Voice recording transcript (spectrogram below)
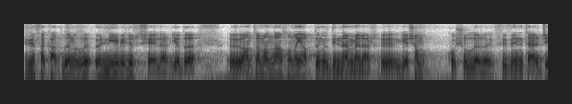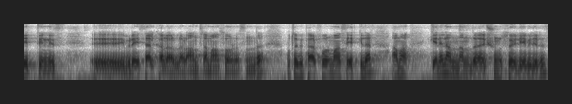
sizin sakatlığınızı önleyebilir şeyler ya da e, antrenmandan sonra yaptığınız dinlenmeler, e, yaşam koşulları, sizin tercih ettiğiniz e, bireysel kararlar antrenman sonrasında. Bu tabii performansı etkiler ama genel anlamda şunu söyleyebiliriz.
